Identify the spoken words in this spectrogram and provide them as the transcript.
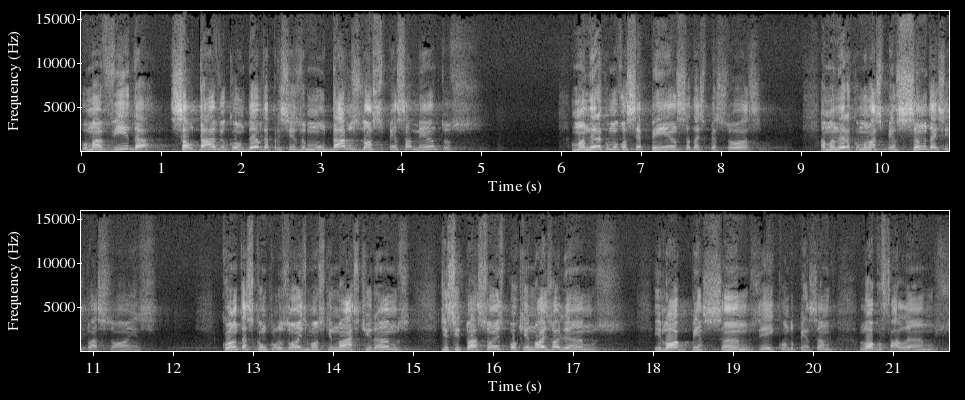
uma vida saudável com Deus, é preciso mudar os nossos pensamentos. A maneira como você pensa das pessoas, a maneira como nós pensamos das situações. Quantas conclusões, irmãos, que nós tiramos de situações porque nós olhamos e logo pensamos, e aí quando pensamos, logo falamos.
